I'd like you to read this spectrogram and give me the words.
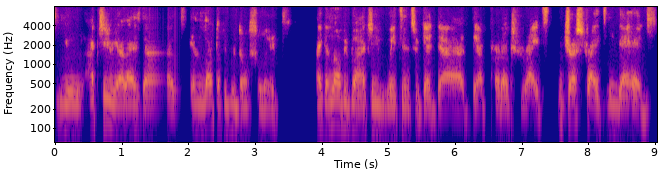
you actually realize that a lot of people don't follow it. Like a lot of people are actually waiting to get their their products right, just right in their heads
